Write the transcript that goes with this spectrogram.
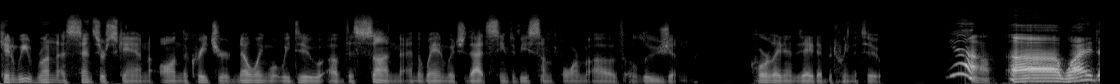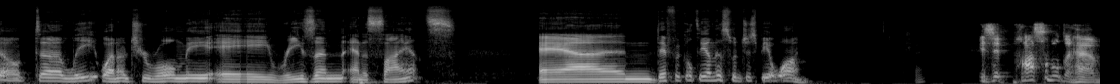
Can we run a sensor scan on the creature, knowing what we do of the sun and the way in which that seemed to be some form of illusion, correlating the data between the two? Yeah. Uh, why don't uh, Lee? Why don't you roll me a reason and a science? And difficulty on this would just be a one. Okay. Is it possible to have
